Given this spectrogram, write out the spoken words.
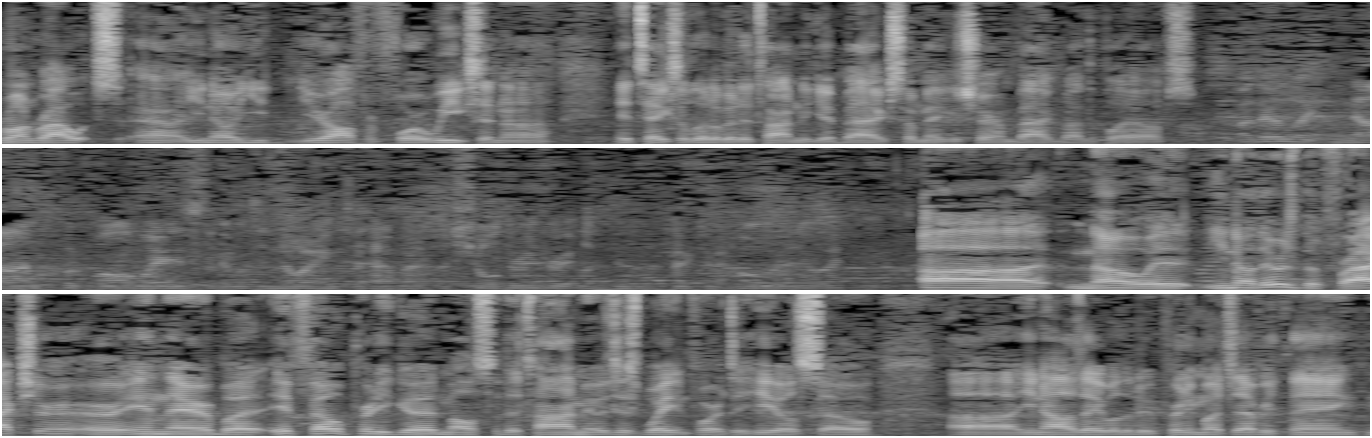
run routes. Uh, you know, you, are off for four weeks, and uh, it takes a little bit of time to get back. So making sure I'm back by the playoffs. Are there like non-football ways that it was annoying to have a, a shoulder injury? Like, did it affect you at home in any way? Uh, no, it you know there was the fracture or in there, but it felt pretty good most of the time. It was just waiting for it to heal. So, uh, you know, I was able to do pretty much everything.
